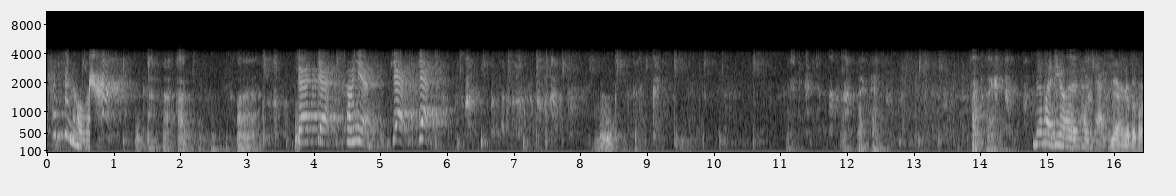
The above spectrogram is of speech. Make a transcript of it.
看镜头吧。Jack Jack come here Jack Jack。你在拍 Leo 还是拍 Jack？两个都玩。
